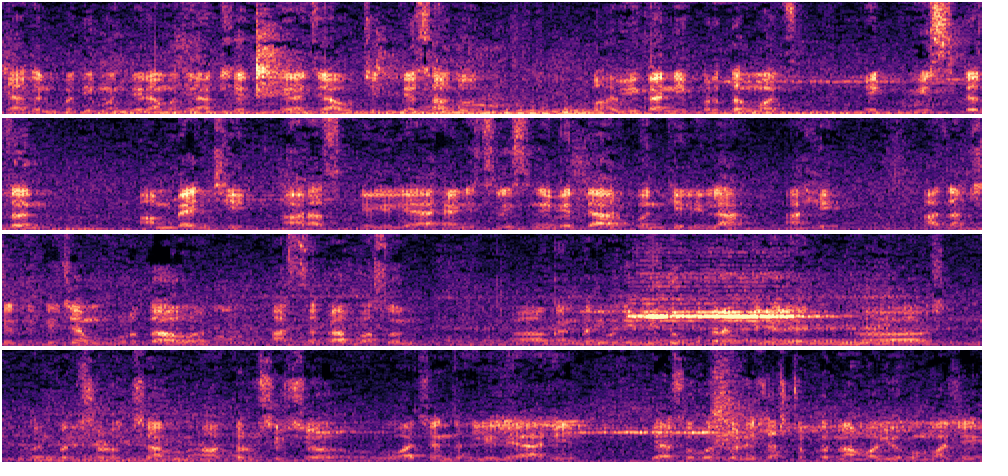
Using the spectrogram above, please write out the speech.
त्या गणपती मंदिरामध्ये अक्षय तृतीयाचे औचित्य साधून भाविकांनी प्रथमच एकवीस डझन आंब्यांची आरास केलेली आहे आणि श्रीस नैवेद्य अर्पण केलेला आहे. आज अक्षय मुहूर्तावर आज सकाळपासून गणपतीमध्ये विविध उपक्रम केलेले आहेत. गणपती षडोक्षाम आतरुशीर्ष वाचन झालेले आहे. त्यासोबत गणेश अष्टोत्तर नामावली होमाचे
